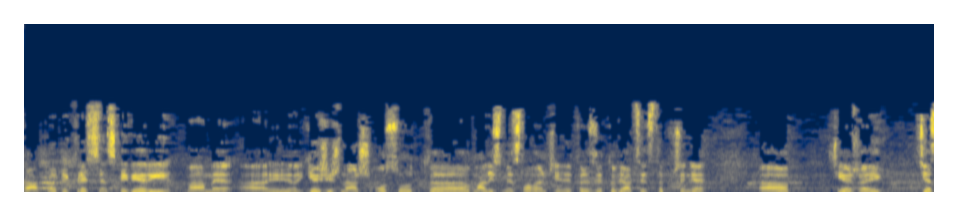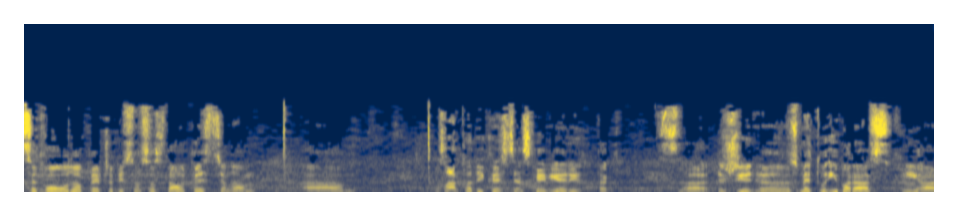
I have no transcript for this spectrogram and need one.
základy kresťanskej viery. Máme aj Ježiš náš osud. Mali sme Slovenčine, teraz je to viacej Strpčine. A tiež aj 10 dôvodov, prečo by som sa stal kresťanom. A základy kresťanskej viery, tak sme tu iba raz, kniha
